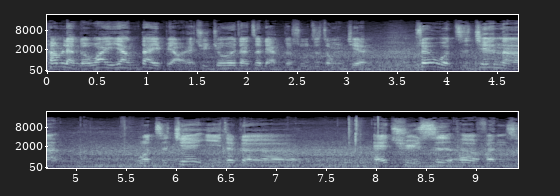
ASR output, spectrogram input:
它们两个 y 一样，代表 h 就会在这两个数字中间，所以我直接拿，我直接以这个 h 是二分之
